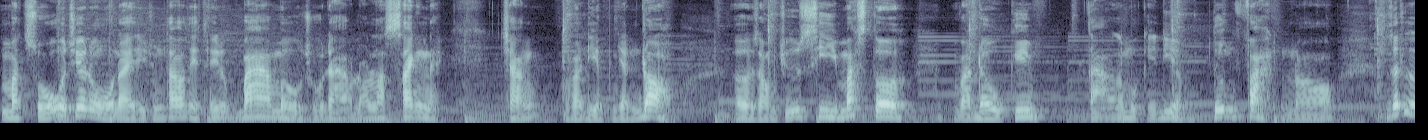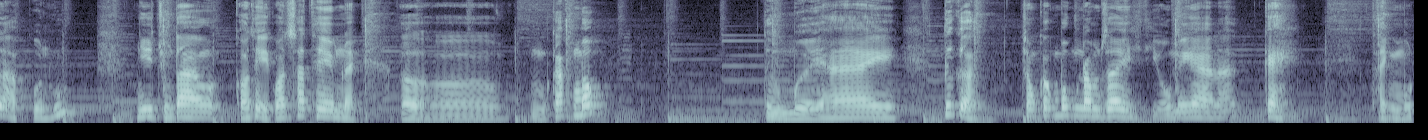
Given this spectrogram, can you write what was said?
mặt số của chiếc đồng hồ này thì chúng ta có thể thấy được ba màu chủ đạo, đó là xanh này, trắng và điểm nhấn đỏ ở dòng chữ C Master và đầu kim, tạo ra một cái điểm tương phản nó rất là cuốn hút. Như chúng ta có thể quan sát thêm này, ở ờ, các mốc từ 12 tức là trong các mốc 5 giây thì Omega đã kẻ thành một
